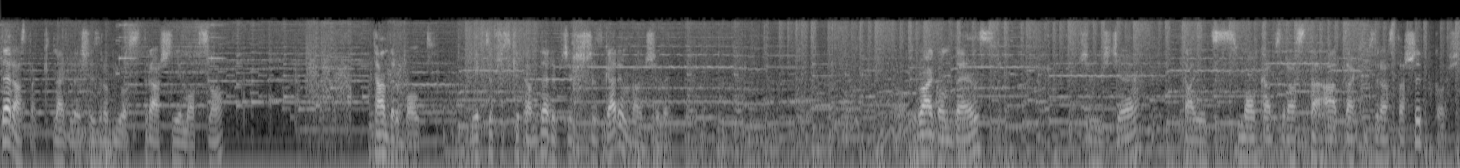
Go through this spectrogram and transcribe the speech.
Teraz tak nagle się zrobiło strasznie mocno. Thunderbolt. Nie chcę wszystkie Thundery, przecież jeszcze z Garym walczymy. Dragon Dance. Oczywiście. Taniec smoka wzrasta atak i wzrasta szybkość.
